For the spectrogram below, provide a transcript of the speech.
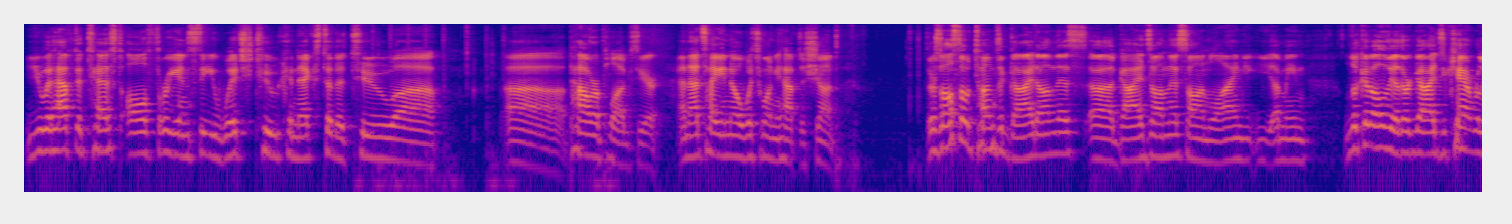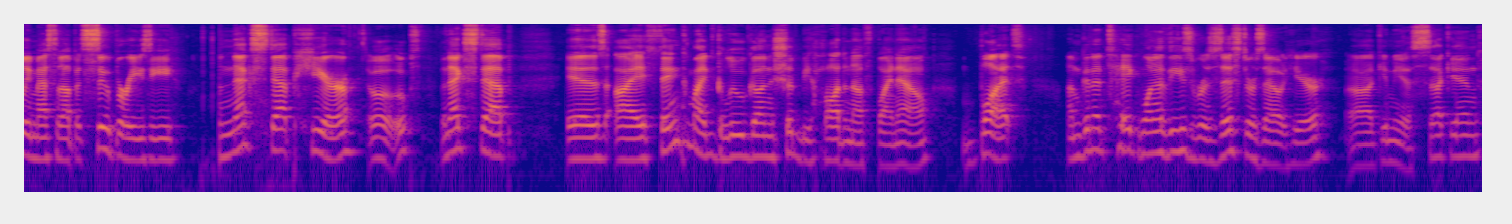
you would have to test all three and see which two connects to the two uh, uh, power plugs here. And that's how you know which one you have to shunt. There's also tons of guide on this, uh, guides on this online. You, you, I mean, look at all the other guides. You can't really mess it up. It's super easy. The next step here, oh, oops. The next step is I think my glue gun should be hot enough by now, but I'm going to take one of these resistors out here. Uh, give me a second.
